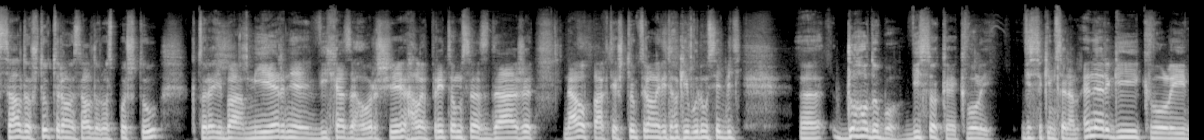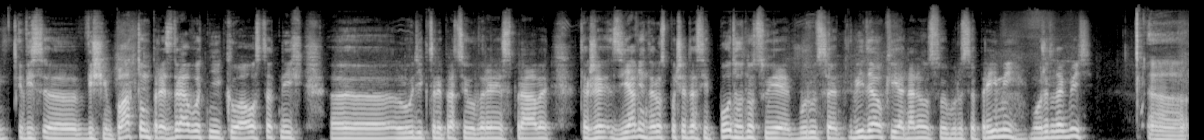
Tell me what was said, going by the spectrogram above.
saldo, štruktúrálne saldo rozpočtu, ktoré iba mierne vychádza horšie, ale pritom sa zdá, že naopak tie štruktúrálne výdavky budú musieť byť e, dlhodobo vysoké kvôli vysokým cenám energií, kvôli vys, e, vyšším platom pre zdravotníkov a ostatných e, ľudí, ktorí pracujú v verejnej správe. Takže zjavne ten rozpočet asi podhodnocuje budúce výdavky a nanocuje budúce príjmy. Môže to tak byť? Uh,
